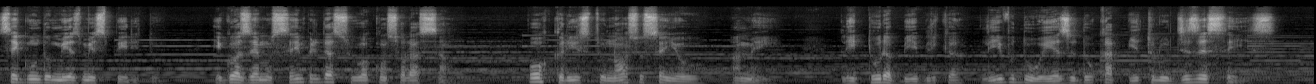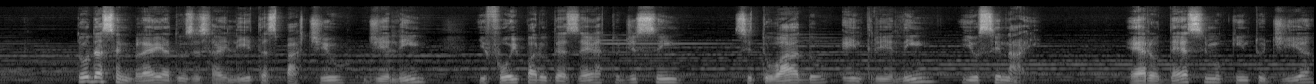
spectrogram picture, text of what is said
segundo o mesmo Espírito, e gozemos sempre da Sua consolação. Por Cristo nosso Senhor. Amém. Leitura Bíblica, Livro do Êxodo, capítulo 16. Toda a assembleia dos israelitas partiu de Elim e foi para o deserto de Sim, situado entre Elim e o Sinai. Era o décimo quinto dia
